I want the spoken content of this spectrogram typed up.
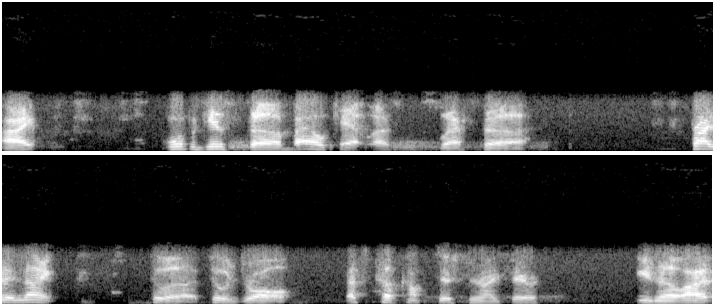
All right? I went up against uh, Battle Cat last, last uh, Friday night to a to a draw. That's tough competition right there. You know, I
